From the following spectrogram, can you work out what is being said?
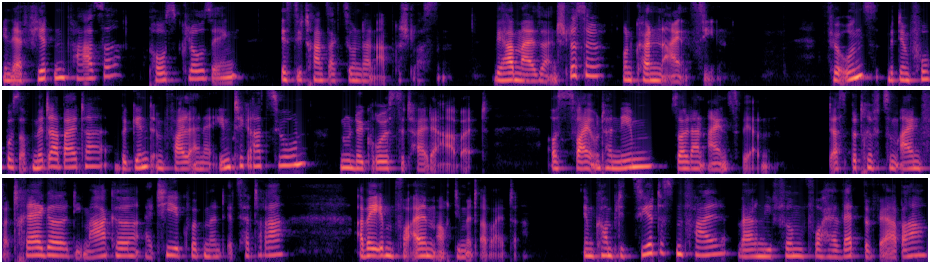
In der vierten Phase, Post-Closing, ist die Transaktion dann abgeschlossen. Wir haben also einen Schlüssel und können einziehen. Für uns mit dem Fokus auf Mitarbeiter beginnt im Fall einer Integration nun der größte Teil der Arbeit. Aus zwei Unternehmen soll dann eins werden. Das betrifft zum einen Verträge, die Marke, IT-Equipment etc., aber eben vor allem auch die Mitarbeiter. Im kompliziertesten Fall waren die Firmen vorher Wettbewerber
